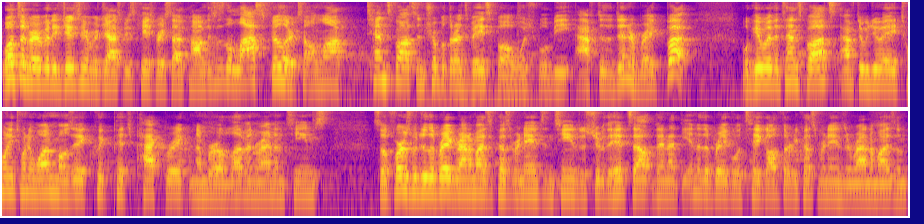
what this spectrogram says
What's up, everybody? Jason here for JaspysCaseBreaks.com. This is the last filler to unlock 10 spots in Triple Threads Baseball, which will be after the dinner break. But we'll give away the 10 spots after we do a 2021 Mosaic Quick Pitch Pack Break, number 11 random teams. So first we'll do the break, randomize the customer names and teams, distribute the hits out. Then at the end of the break, we'll take all 30 customer names and randomize them.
